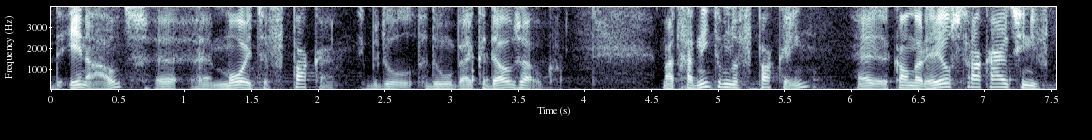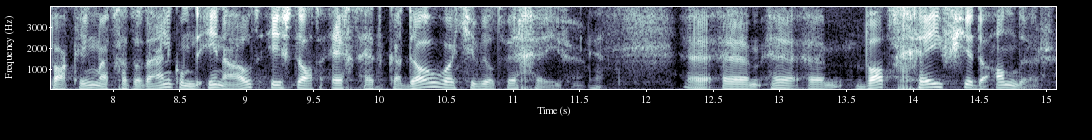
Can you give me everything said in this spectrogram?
de inhoud mooi te verpakken. Ik bedoel, dat doen we bij cadeaus ook. Maar het gaat niet om de verpakking. Het kan er heel strak uitzien, die verpakking. Maar het gaat uiteindelijk om de inhoud. Is dat echt het cadeau wat je wilt weggeven? Ja. Eh, ehm, eh, ehm, wat geef je de ander?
